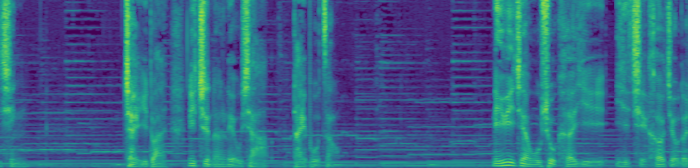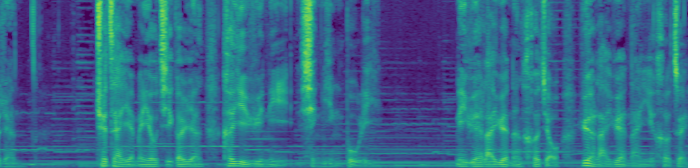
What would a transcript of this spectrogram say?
心。这一段，你只能留下，带不走。你遇见无数可以一起喝酒的人，却再也没有几个人可以与你形影不离。你越来越能喝酒，越来越难以喝醉。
